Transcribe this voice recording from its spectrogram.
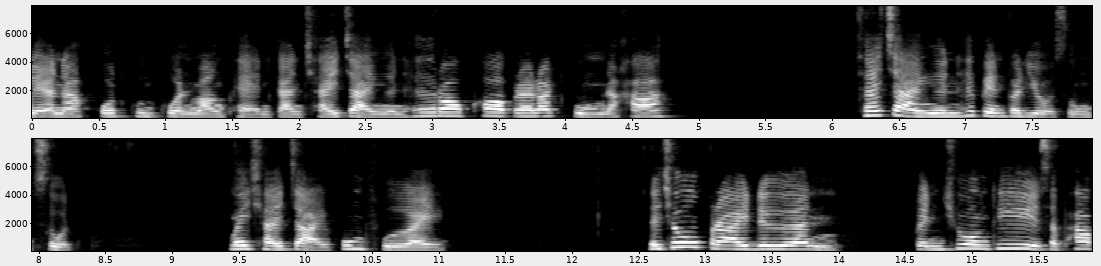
ในอนาคตคุณควรวางแผนการใช้จ่ายเงินให้รอบคอบและรัดกุมนะคะ ใช้จ่ายเงินให้เป็นประโยชน์สูงสุด ไม่ใช้จ่ายฟุ่มเฟือย ในช่วงปลายเดือน เป็นช่วงที่สภาพ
